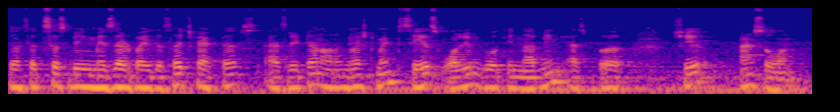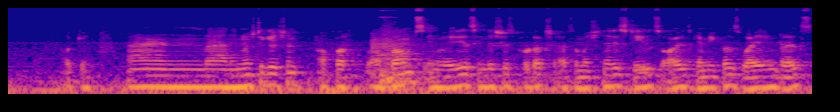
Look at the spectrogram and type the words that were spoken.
The success being measured by the such factors as return on investment sales volume growth in earning as per share and so on. Okay. And an investigation of firms in various industries products as machinery steels oils chemicals wiring drugs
